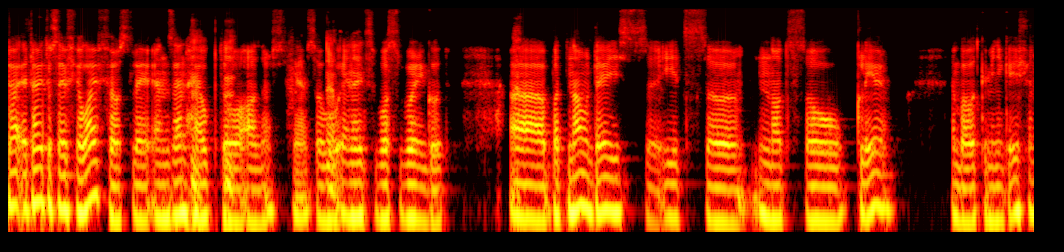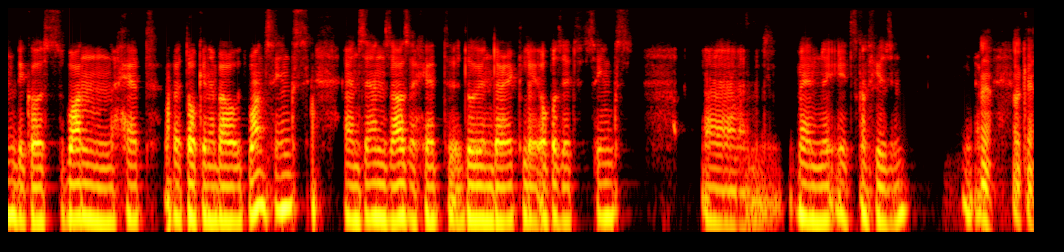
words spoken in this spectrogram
Try, try to save your life firstly, and then help to others. Yeah. So and it was very good. Uh, but nowadays uh, it's uh, not so clear about communication because one had uh, talking about one things and then the other had uh, doing directly opposite things um, and it's confusing. Yeah. Yeah, okay.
